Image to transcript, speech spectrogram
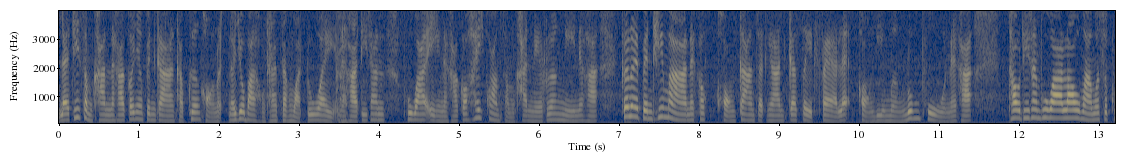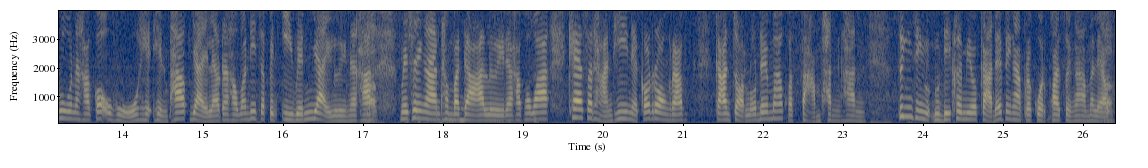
และที่สำคัญนะคะก็ยังเป็นการขับเคลื่อนของนโยบายของทางจังหวัดด้วยนะคะ ที่ท่านผู้ว่าเองนะคะ ก็ให้ความสำคัญในเรื่องนี้นะคะ ก็เลยเป็นที่มานะคะของการจัดงานเกษตรแฟร์และของดีเมืองลุ่มพูนะคะ เท่าที่ท่านผู้ว่าเล่ามาเมื่อสักครู่นะคะ ก็โอ้โหเห็นเห็นภาพใหญ่แล้วนะคะ ว่านี่จะเป็นอีเวนต์ใหญ่เลยนะคะครับไม่ใช่งานธรรมดาเลยนะคะ เพราะว่าแค่สถานที่เนี่ยก็รองรับการจอดรถได้มากกว่า 3,000 คัน ซึ่งจริงๆหนูหนูดีเคยมีโอกาสได้ไปงานประกวดควายสวยงามมาแล้วครับ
